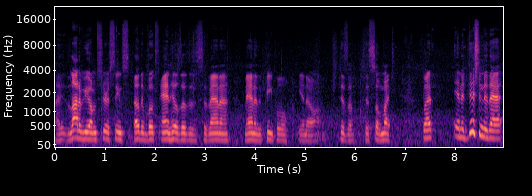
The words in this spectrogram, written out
A lot of you, I'm sure, have seen other books, Ant Hills of the Savannah, Man of the People, you know, just, a, just so much. But in addition to that,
